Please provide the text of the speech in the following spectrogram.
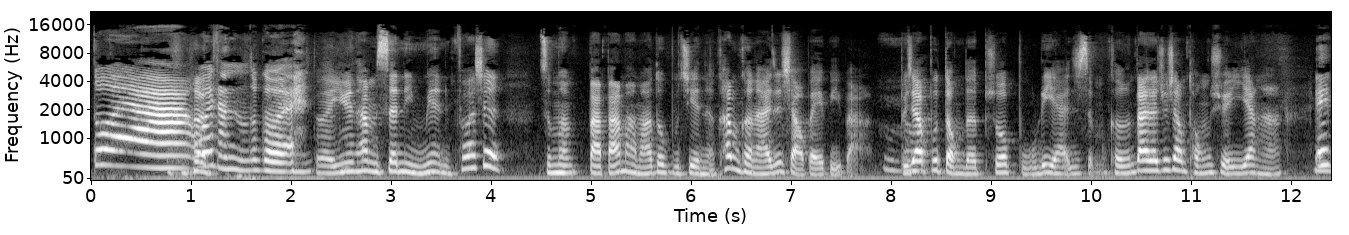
对啊，我也想讲这个哎。对，因为他们森林里面，你发现怎么爸爸妈妈都不见了，他们可能还是小 baby 吧，比较不懂得说捕猎还是什么，可能大家就像同学一样啊。哎、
